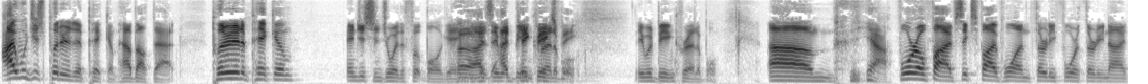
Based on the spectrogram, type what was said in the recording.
I would just put it at a pick 'em. How about that? Put it at a pick 'em and just enjoy the football game uh, because I'd, it would I'd be incredible. Bixby. It would be incredible. Um, yeah, 405 651 3439.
